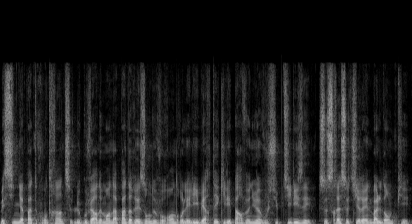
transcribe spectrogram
Mais s'il n'y a pas de contrainte, le gouvernement n'a pas de raison de vous rendre les libertés qu'il est parvenu à vous subtiliser. Ce serait se tirer une balle dans le pied.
